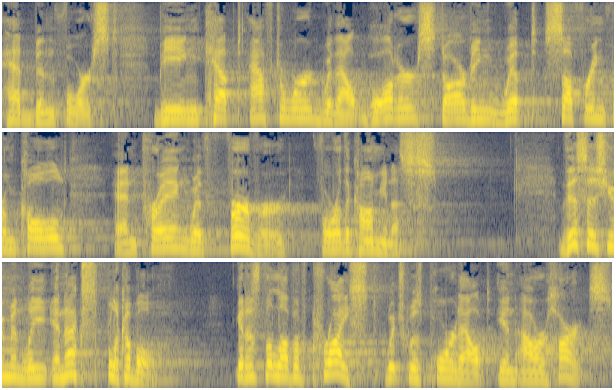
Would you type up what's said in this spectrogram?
had been forced, being kept afterward without water, starving, whipped, suffering from cold, and praying with fervor for the communists. This is humanly inexplicable. It is the love of Christ which was poured out in our hearts.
